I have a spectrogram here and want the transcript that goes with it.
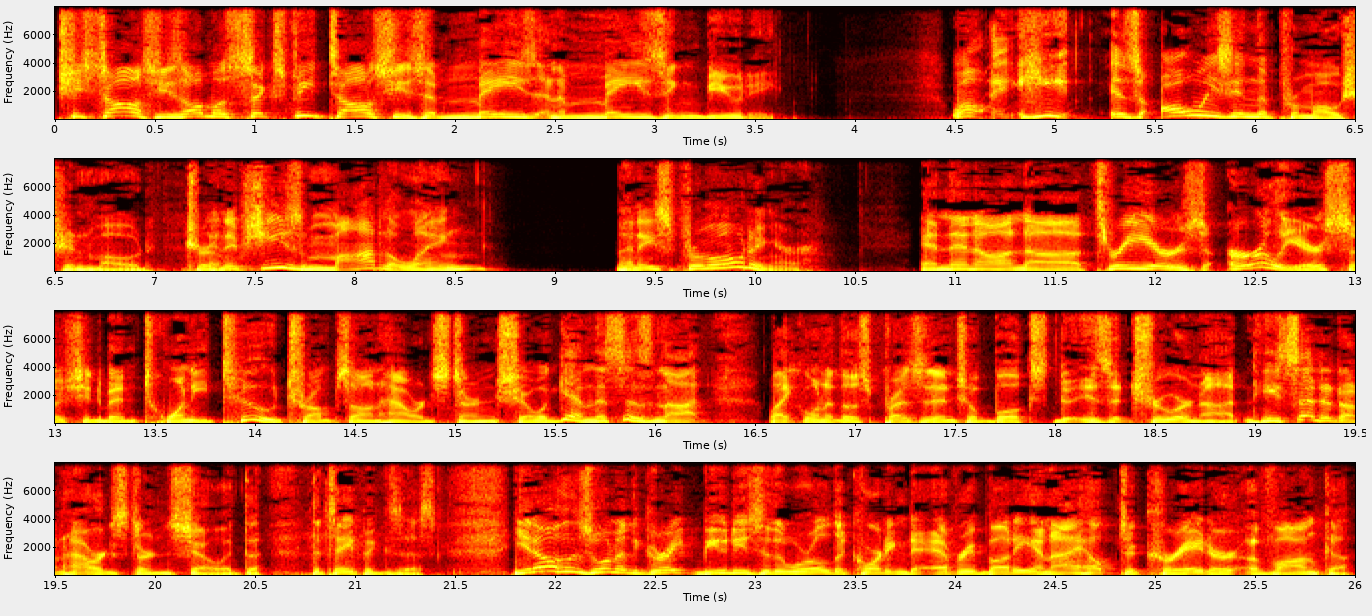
She's tall. She's almost six feet tall. She's amazing, an amazing beauty. Well, he is always in the promotion mode. True. And if she's modeling, then he's promoting her. And then on uh, three years earlier, so she'd have been 22, Trump's on Howard Stern's show. Again, this is not like one of those presidential books, is it true or not? He said it on Howard Stern's show. The, the tape exists. You know who's one of the great beauties of the world, according to everybody? And I helped to create her, Ivanka.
